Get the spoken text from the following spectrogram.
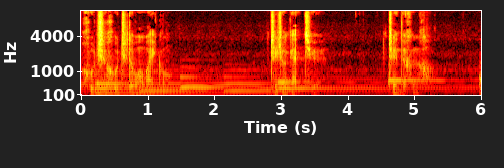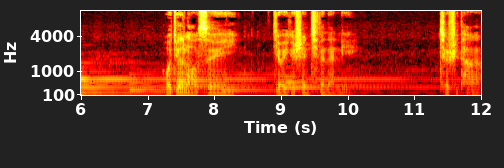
呼哧呼哧的往外拱。这种感觉真的很好。我觉得老隋有一个神奇的能力。就是他，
